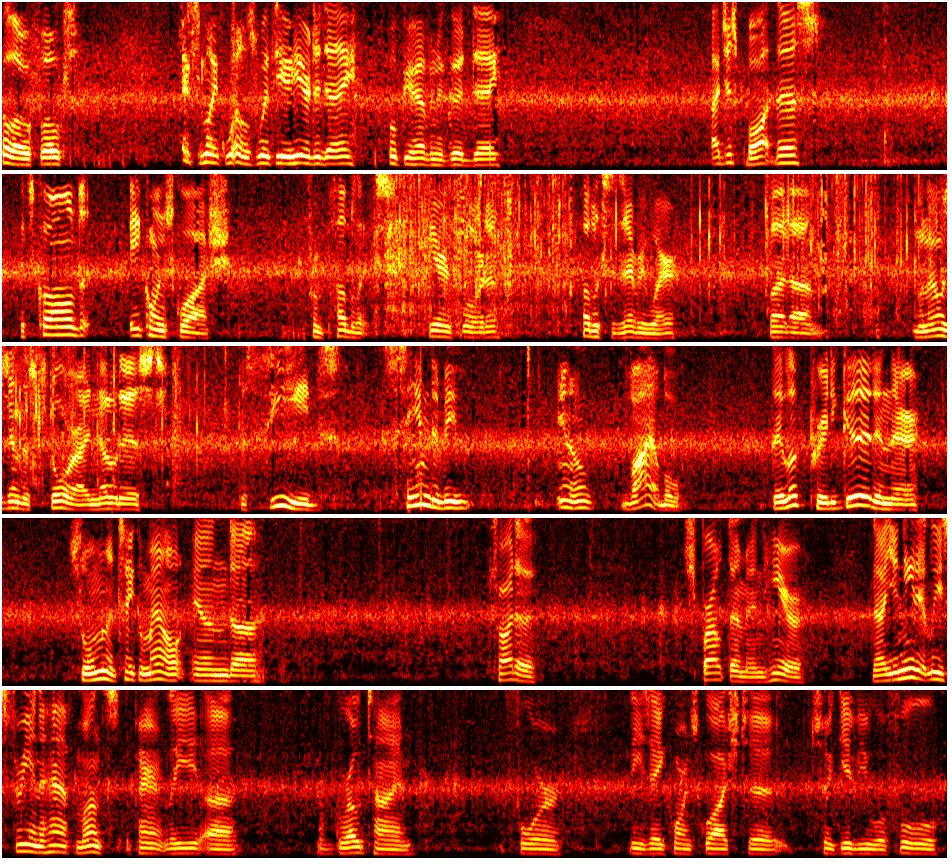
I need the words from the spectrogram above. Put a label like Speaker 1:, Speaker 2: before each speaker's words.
Speaker 1: Hello folks, it's Mike Wells with you here today. Hope you're having a good day. I just bought this. It's called Acorn Squash from Publix here in Florida. Publix is everywhere. But um, when I was in the store I noticed the seeds seem to be, you know, viable. They look pretty good in there. So I'm going to take them out and uh, try to sprout them in here. Now you need at least three and a half months apparently uh, of grow time for these acorn squash to to give you a full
